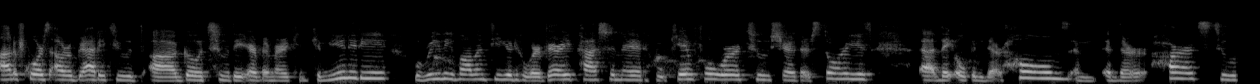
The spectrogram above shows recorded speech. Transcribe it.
And of course, our gratitude uh, go to the Arab American community who really volunteered, who were very passionate, who came forward to share their stories. Uh, they opened their homes and, and their hearts to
